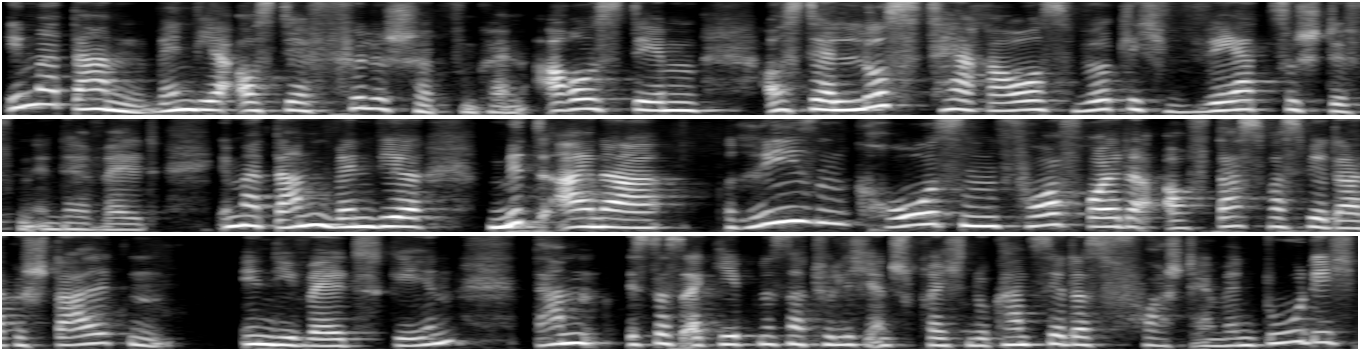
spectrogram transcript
Immer dann, wenn wir aus der Fülle schöpfen können, aus dem, aus der Lust heraus wirklich Wert zu stiften in der Welt. Immer dann, wenn wir mit einer riesengroßen Vorfreude auf das, was wir da gestalten, in die Welt gehen, dann ist das Ergebnis natürlich entsprechend. Du kannst dir das vorstellen, wenn du dich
